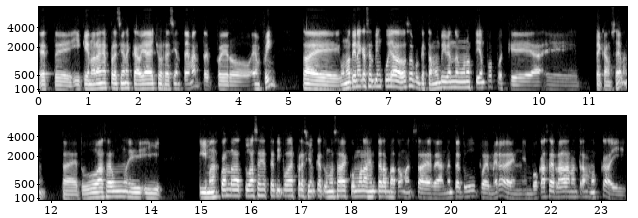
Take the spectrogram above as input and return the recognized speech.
Este, y que no eran expresiones que había hecho recientemente, pero en fin, eh, uno tiene que ser bien cuidadoso porque estamos viviendo en unos tiempos pues que eh, te cancelan. Sea, tú haces un... Y, y, más cuando tú haces este tipo de expresión que tú no sabes cómo la gente las va a tomar, ¿sabes? Realmente tú, pues mira, en, boca cerrada no entran mosca y,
